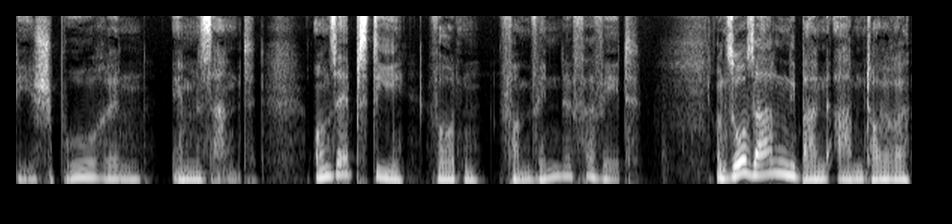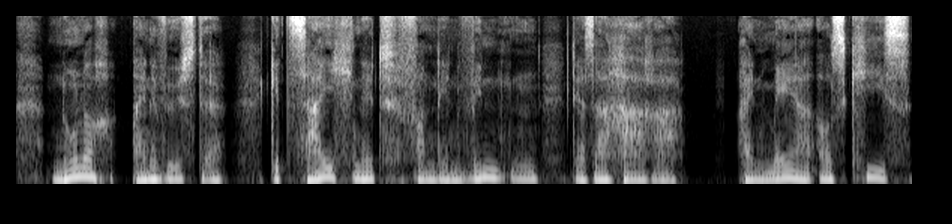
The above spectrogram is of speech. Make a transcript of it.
die Spuren im Sand. Und selbst die wurden vom Winde verweht. Und so sahen die beiden Abenteurer nur noch eine Wüste, gezeichnet von den Winden der Sahara. Ein Meer aus Kies,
